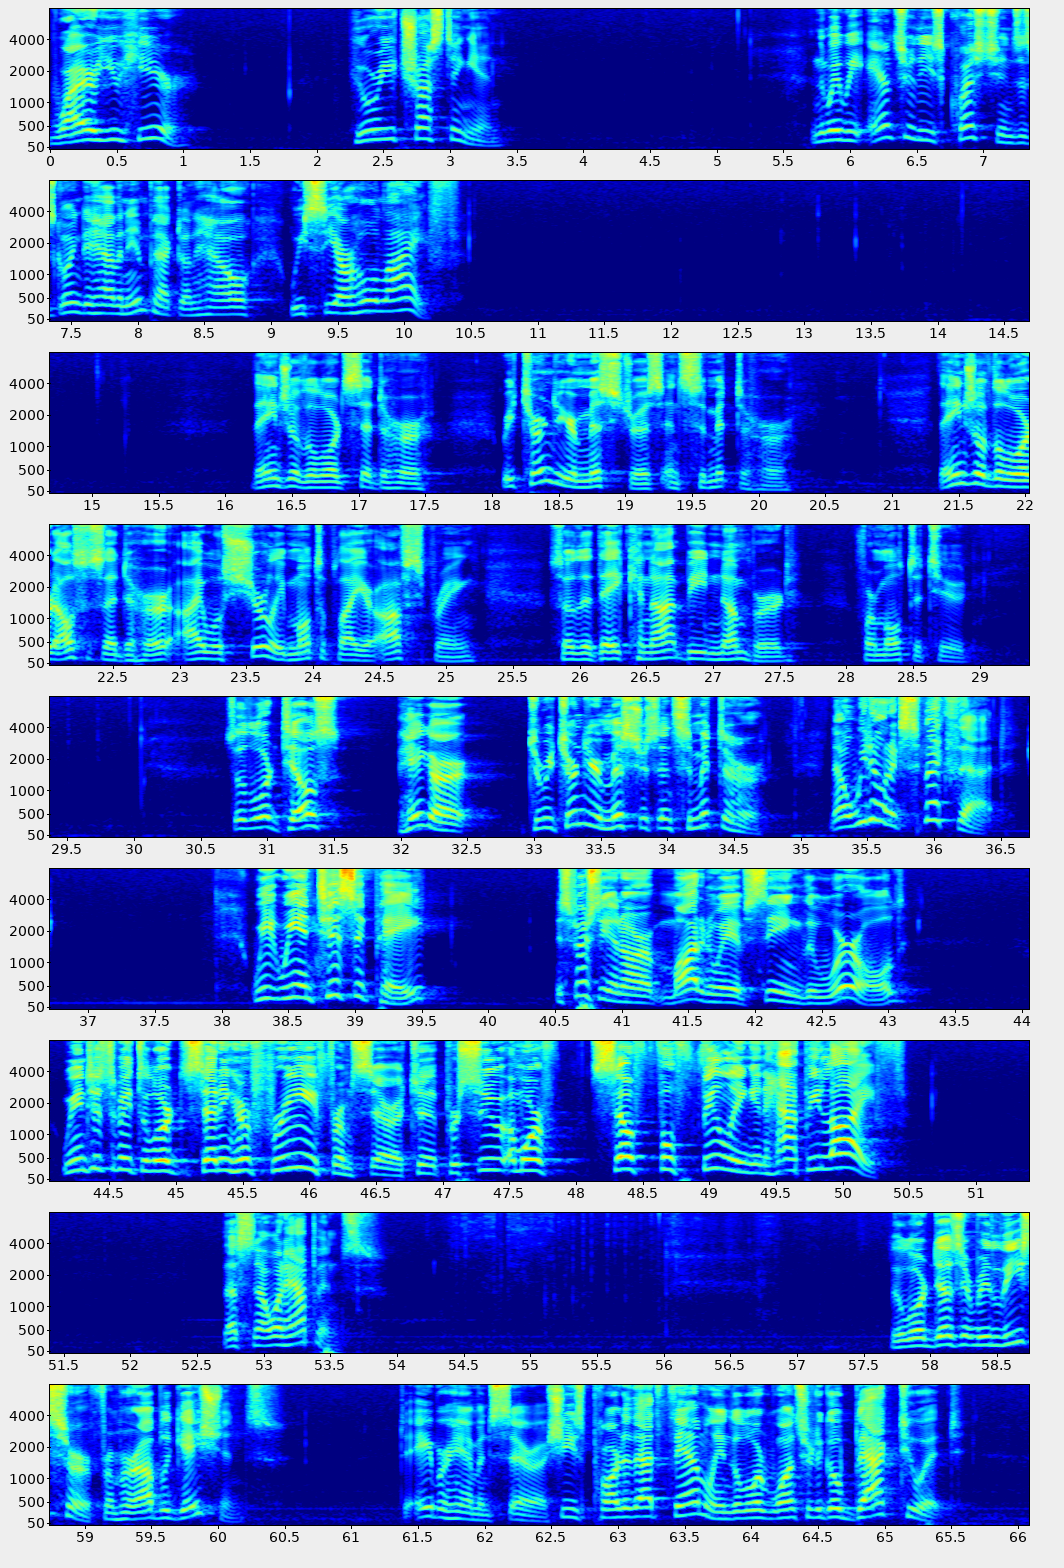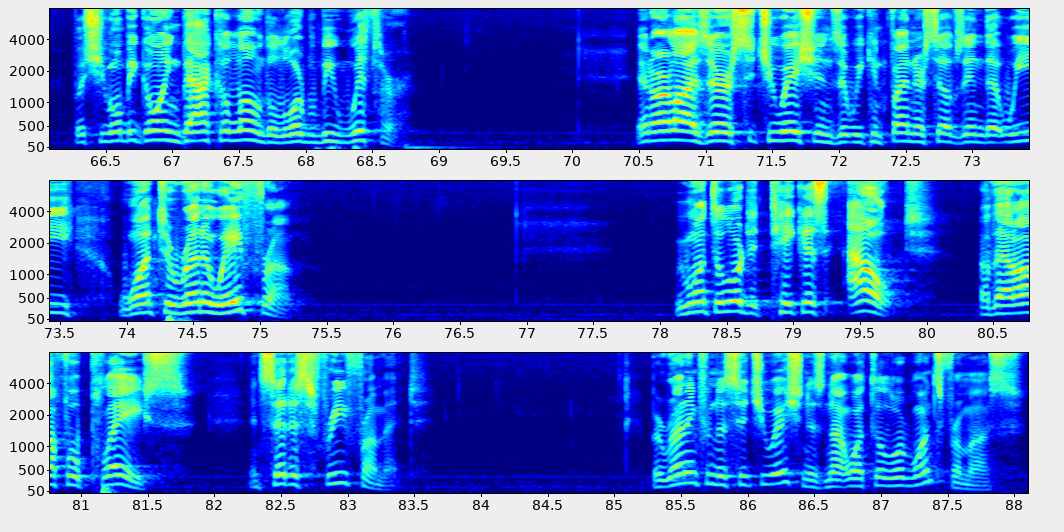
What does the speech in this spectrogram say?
Why are you here? Who are you trusting in? And the way we answer these questions is going to have an impact on how we see our whole life. The angel of the Lord said to her, Return to your mistress and submit to her. The angel of the Lord also said to her, I will surely multiply your offspring so that they cannot be numbered for multitude. So the Lord tells Hagar to return to your mistress and submit to her. Now, we don't expect that. We, we anticipate, especially in our modern way of seeing the world, we anticipate the Lord setting her free from Sarah to pursue a more self fulfilling and happy life. That's not what happens. The Lord doesn't release her from her obligations to Abraham and Sarah. She's part of that family, and the Lord wants her to go back to it. But she won't be going back alone, the Lord will be with her. In our lives, there are situations that we can find ourselves in that we want to run away from. We want the Lord to take us out of that awful place and set us free from it. But running from the situation is not what the Lord wants from us.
